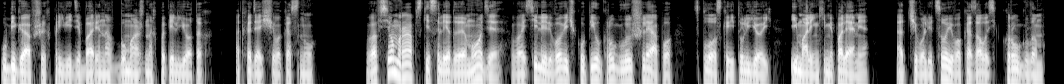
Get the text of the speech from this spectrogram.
убегавших при виде барина в бумажных попельотах, отходящего ко сну. Во всем рабски следуя моде, Василий Львович купил круглую шляпу с плоской тульей и маленькими полями, отчего лицо его казалось круглым.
